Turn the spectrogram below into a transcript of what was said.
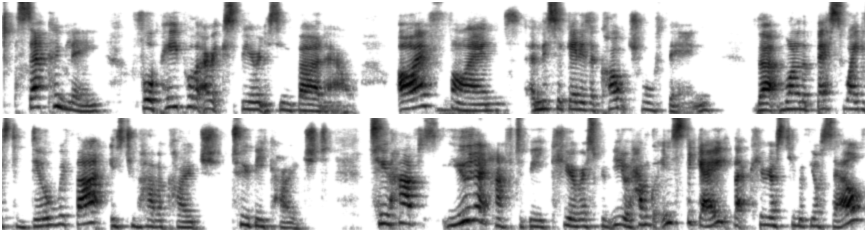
Secondly, for people that are experiencing burnout, I find, and this again is a cultural thing, that one of the best ways to deal with that is to have a coach, to be coached, to have, you don't have to be curious with you, haven't got instigate that curiosity with yourself.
